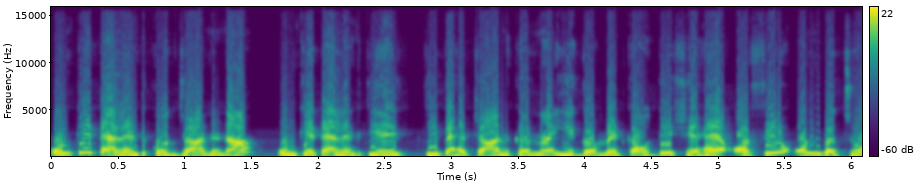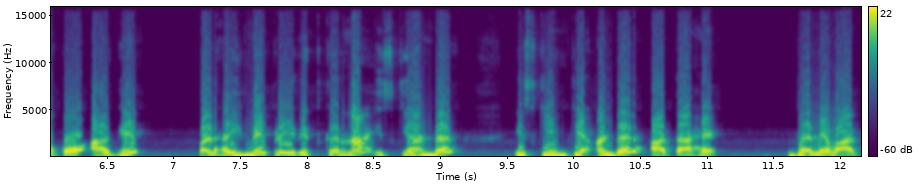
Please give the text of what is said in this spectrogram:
उनके टैलेंट को जानना उनके टैलेंट की, की पहचान करना ये गवर्नमेंट का उद्देश्य है और फिर उन बच्चों को आगे पढ़ाई में प्रेरित करना इसके अंडर इस स्कीम के अंडर आता है। धन्यवाद।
